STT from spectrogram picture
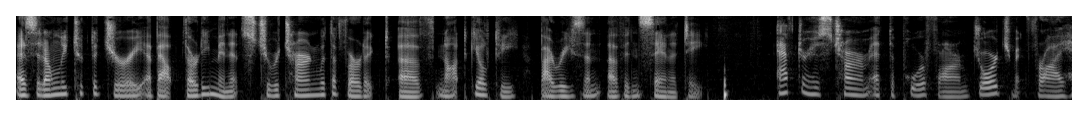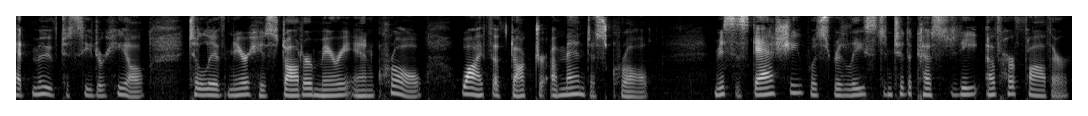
as it only took the jury about 30 minutes to return with a verdict of not guilty by reason of insanity. After his term at the poor farm, George McFry had moved to Cedar Hill to live near his daughter Mary Ann Kroll, wife of Dr. Amandus Kroll. Mrs. Gasche was released into the custody of her father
